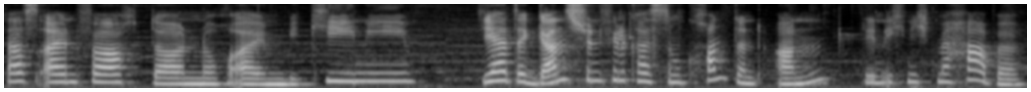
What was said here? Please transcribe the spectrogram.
Das einfach. Dann noch ein Bikini. Die hatte ganz schön viel Custom Content an, den ich nicht mehr habe.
